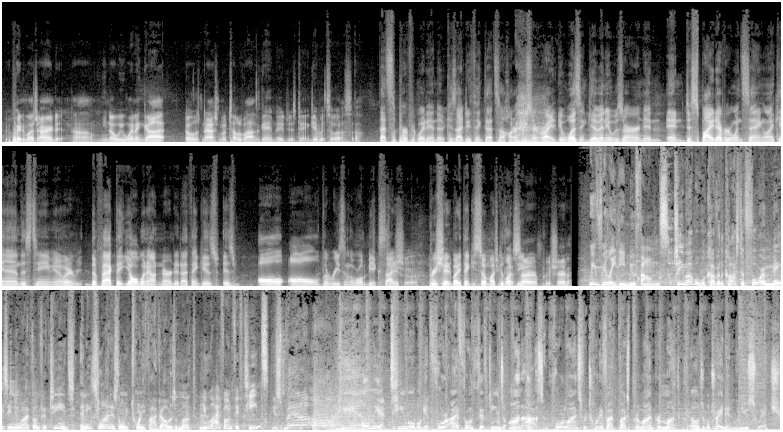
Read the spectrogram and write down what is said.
we pretty much earned it. Um, you know, we went and got those national televised games; they just didn't give it to us. So. That's the perfect way to end it because I do think that's 100% right. It wasn't given, it was earned. And, and despite everyone saying, like, eh, this team, you know, whatever, the fact that y'all went out and earned it, I think, is, is all all the reason in the world to be excited. sure. Appreciate it, buddy. Thank you so much. Good luck yes, to you. sir. Appreciate it. We really need new phones. T-Mobile will cover the cost of four amazing new iPhone 15s, and each line is only $25 a month. New iPhone 15s? Only at T-Mobile get four iPhone 15s on us and four lines for 25 bucks per line per month with eligible trade-in when you switch.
